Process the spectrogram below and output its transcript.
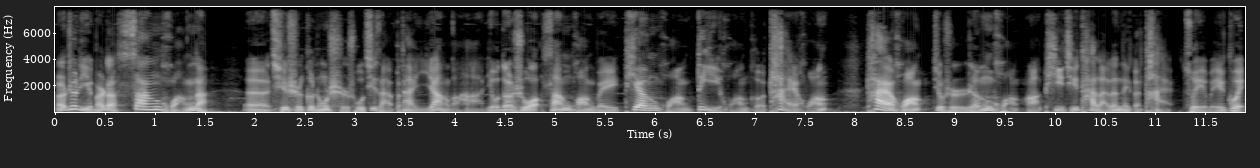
而这里边的三皇呢？呃，其实各种史书记载不太一样了哈。有的说三皇为天皇、地皇和太皇，太皇就是人皇啊，否极泰来的那个泰最为贵。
